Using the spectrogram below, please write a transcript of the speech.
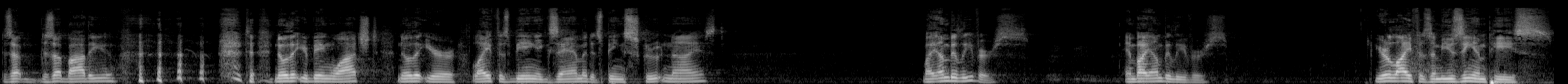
Does that, does that bother you? to know that you're being watched, know that your life is being examined, it's being scrutinized by unbelievers and by unbelievers. Your life is a museum piece.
